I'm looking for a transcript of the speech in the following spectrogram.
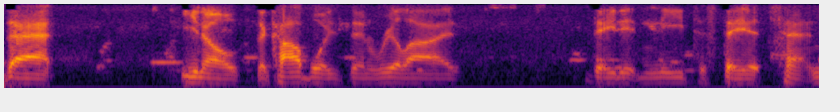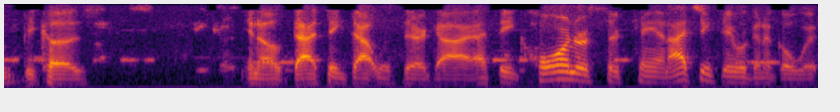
that you know the Cowboys then realized they didn't need to stay at ten because you know I think that was their guy. I think Horn or Surtain. I think they were going to go with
